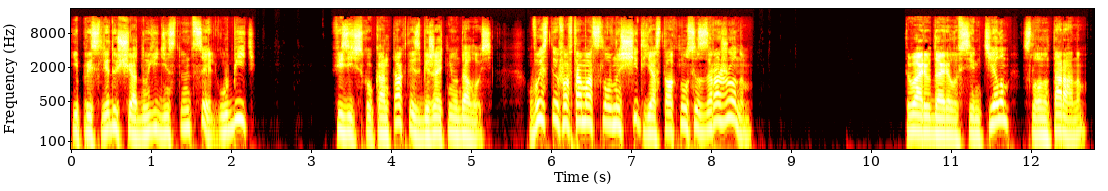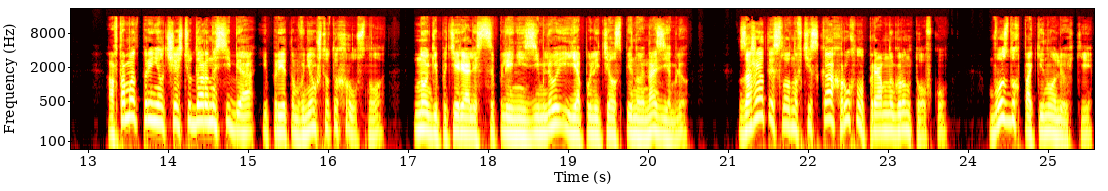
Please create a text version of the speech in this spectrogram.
и преследующую одну единственную цель — убить. Физического контакта избежать не удалось. Выставив автомат словно щит, я столкнулся с зараженным. Тварь ударила всем телом, словно тараном. Автомат принял часть удара на себя, и при этом в нем что-то хрустнуло. Ноги потеряли сцепление с землей, и я полетел спиной на землю. Зажатый, словно в тисках, рухнул прямо на грунтовку. Воздух покинул легкие.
